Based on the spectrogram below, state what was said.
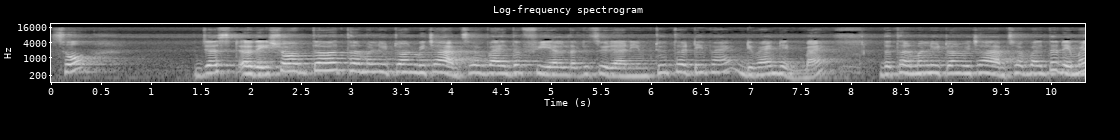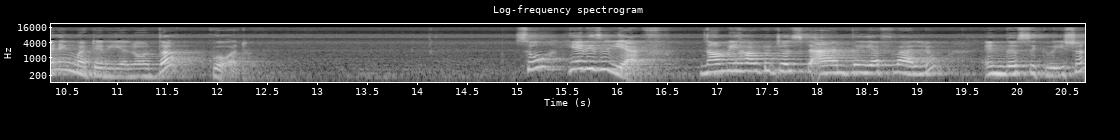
So, just a ratio of the thermal neutron which are absorbed by the fuel that is uranium 235 divided by the thermal neutron which are absorbed by the remaining material or the core. So here is a F. Now we have to just add the F value in this equation.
